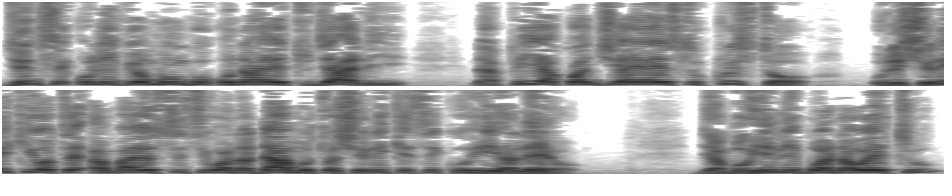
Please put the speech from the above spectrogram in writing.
jinsi ulivyo mungu unayetujali na pia kwa njia ya yesu kristo ulishiriki yote ambayo sisi wanadamu twashiriki siku hii ya leo. Jambo hili bwana wetu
